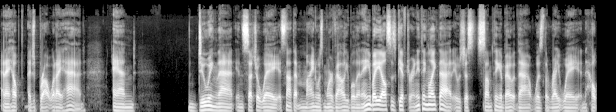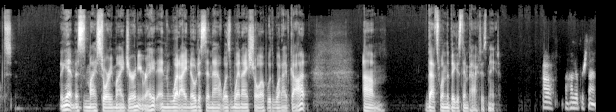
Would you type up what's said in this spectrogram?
and I helped. I just brought what I had, and doing that in such a way. It's not that mine was more valuable than anybody else's gift or anything like that. It was just something about that was the right way and helped. Again, this is my story, my journey, right? And what I noticed in that was when I show up with what I've got, um, that's when the biggest impact is made. Oh, 100%.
